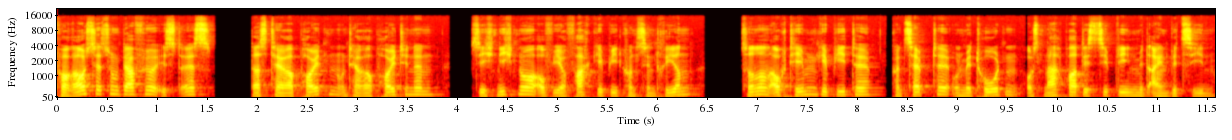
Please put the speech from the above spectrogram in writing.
Voraussetzung dafür ist es, dass Therapeuten und Therapeutinnen sich nicht nur auf ihr Fachgebiet konzentrieren, sondern auch Themengebiete, Konzepte und Methoden aus Nachbardisziplinen mit einbeziehen.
